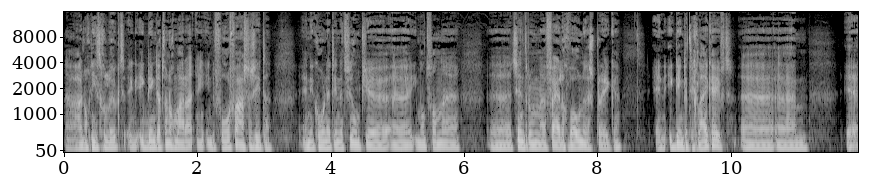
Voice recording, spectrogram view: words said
Nou, nog niet gelukt. Ik, ik denk dat we nog maar in de voorfase zitten. En ik hoor net in het filmpje iemand van het Centrum Veilig Wonen spreken. En ik denk dat hij gelijk heeft. Um, uh,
